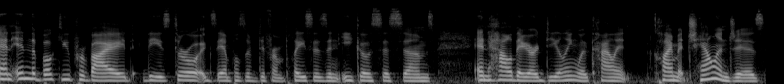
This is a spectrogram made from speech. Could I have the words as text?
And in the book, you provide these thorough examples of different places and ecosystems and how they are dealing with climate, challenges.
